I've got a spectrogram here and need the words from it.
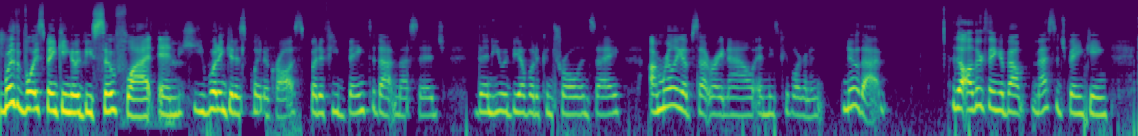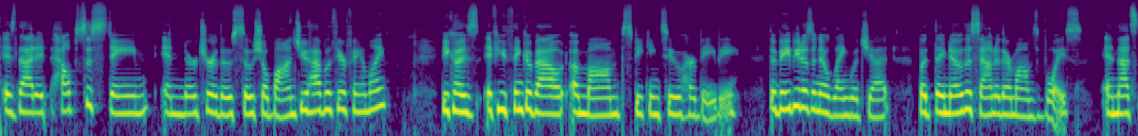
with voice banking, it would be so flat and he wouldn't get his point across. But if he banked that message, then he would be able to control and say, I'm really upset right now, and these people are going to know that. The other thing about message banking is that it helps sustain and nurture those social bonds you have with your family Because if you think about a mom speaking to her baby, the baby doesn't know language yet, but they know the sound of their mom's voice, and that's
